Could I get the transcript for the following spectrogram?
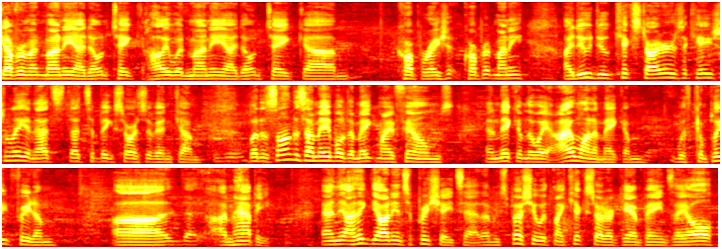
government money. I don't take Hollywood money. I don't take um, corporation corporate money. I do do Kickstarters occasionally, and that's that's a big source of income. But as long as I'm able to make my films and make them the way I want to make them with complete freedom, uh, I'm happy. and I think the audience appreciates that. I mean, especially with my Kickstarter campaigns, they all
